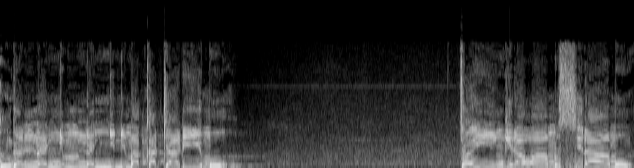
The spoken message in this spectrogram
nga nanyini maka taliimu. Toyingira wa musiraamu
